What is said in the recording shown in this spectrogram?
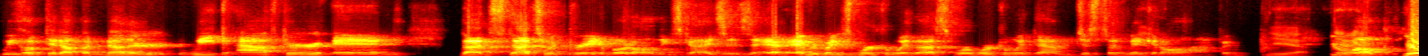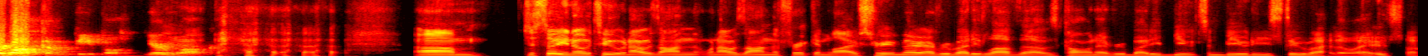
We hooked it up another week after, and that's that's what great about all these guys is everybody's working with us, we're working with them just to make it all happen. yeah. You're Yeah. welcome. You're welcome, people. You're Yeah. welcome. um, just so you know, too, when I was on when I was on the freaking live stream there, everybody loved that I was calling everybody buttes and beauties too, by the way. So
